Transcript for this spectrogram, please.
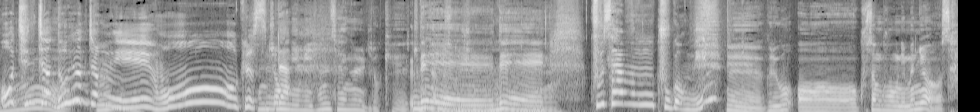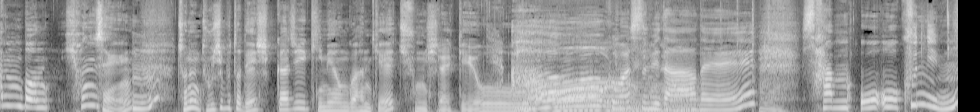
오 진짜 오. 노현정님. 오 그렇습니다. 현정님이 현생을 이렇게 네, 정답해 네. 9390님. 예, 예. 그리고 어 9390님은요. 3번 현생. 음? 저는 2시부터 4시까지 김혜영과 함께 충실할게요. 아, 오, 고맙습니다. 네. 3559님.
